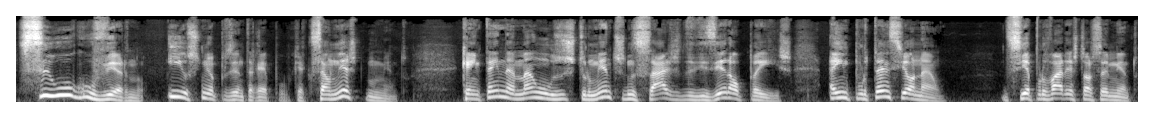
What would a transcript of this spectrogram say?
se o Governo e o Sr. Presidente da República, que são neste momento quem tem na mão os instrumentos necessários de dizer ao país a importância ou não de se aprovar este orçamento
